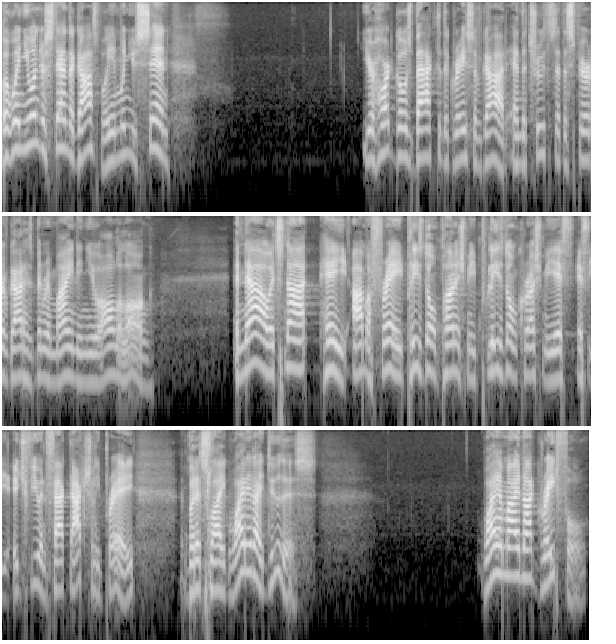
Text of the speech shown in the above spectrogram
But when you understand the gospel and when you sin, your heart goes back to the grace of God and the truths that the Spirit of God has been reminding you all along. And now it's not, hey, I'm afraid. Please don't punish me. Please don't crush me if, if, if you, in fact, actually pray. But it's like, why did I do this? Why am I not grateful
